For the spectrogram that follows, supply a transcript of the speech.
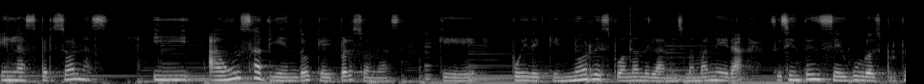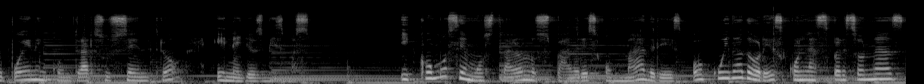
en las personas y aún sabiendo que hay personas que puede que no respondan de la misma manera, se sienten seguros porque pueden encontrar su centro en ellos mismos. ¿Y cómo se mostraron los padres o madres o cuidadores con las personas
